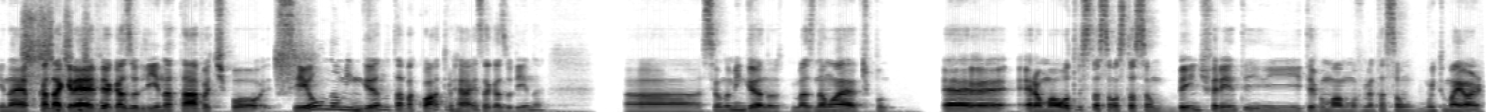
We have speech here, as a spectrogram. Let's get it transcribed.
E na época da greve a gasolina tava, tipo, se eu não me engano, tava 4 reais a gasolina. Uh, se eu não me engano, mas não é, tipo, é, era uma outra situação, uma situação bem diferente e teve uma movimentação muito maior.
